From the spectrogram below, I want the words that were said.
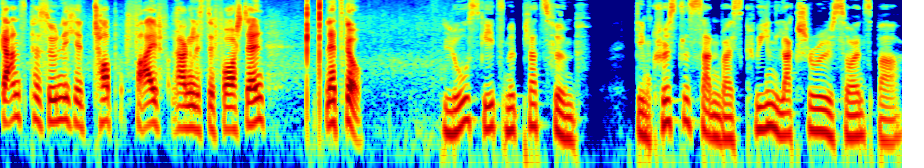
ganz persönliche Top 5 Rangliste vorstellen. Let's go! Los geht's mit Platz 5, dem Crystal Sunrise Queen Luxury Resort Spa.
